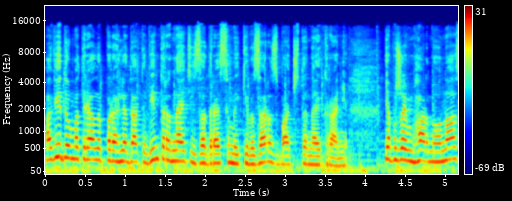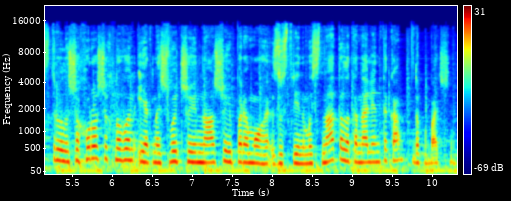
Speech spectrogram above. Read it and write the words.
а відеоматеріали переглядати в інтернеті за адресами, які ви зараз бачите на екрані. Я бажаю їм гарного настрою, лише хороших новин і якнайшвидшої нашої перемоги. Зустрінемось на телеканалі НТК. До побачення.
